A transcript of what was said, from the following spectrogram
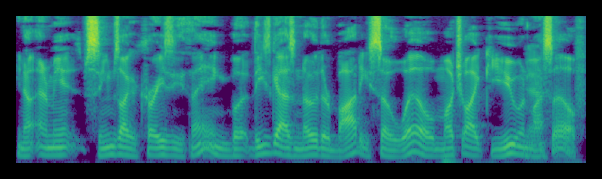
You know, and I mean, it seems like a crazy thing, but these guys know their body so well, much like you and Yeah. myself,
